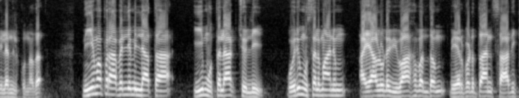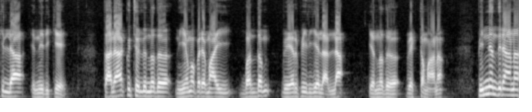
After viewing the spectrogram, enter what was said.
നിലനിൽക്കുന്നത്. നിയമപ്രാബല്യമില്ലാത്ത ഈ മുത്തലാഖ് ചൊല്ലി ഒരു മുസൽമാനും അയാളുടെ വിവാഹബന്ധം വേർപെടുത്താൻ സാധിക്കില്ല എന്നിരിക്കെ തലാഖ് ചൊല്ലുന്നത് നിയമപരമായി ബന്ധം വേർപിരിയലല്ല എന്നത് വ്യക്തമാണ്. പിന്നെന്തിനാണ്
